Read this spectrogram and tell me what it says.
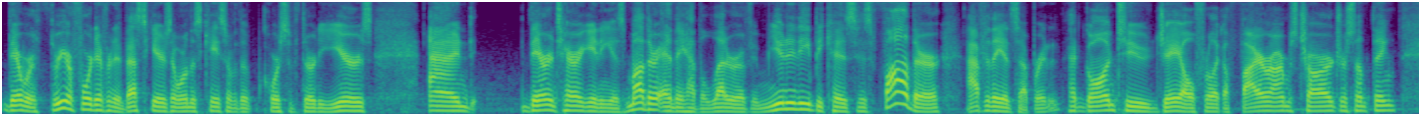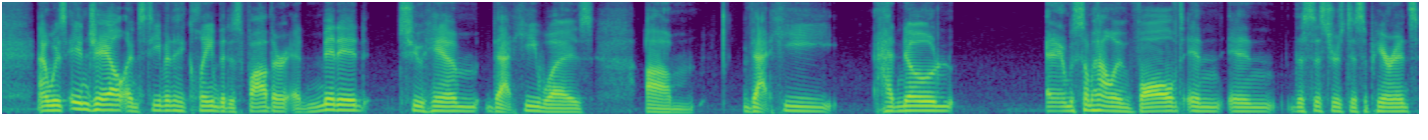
there were three or four different investigators that were on this case over the course of 30 years. And they're interrogating his mother and they have a letter of immunity because his father, after they had separated, had gone to jail for like a firearms charge or something and was in jail. And Stephen had claimed that his father admitted to him that he was, um, that he had known and was somehow involved in in the sister's disappearance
